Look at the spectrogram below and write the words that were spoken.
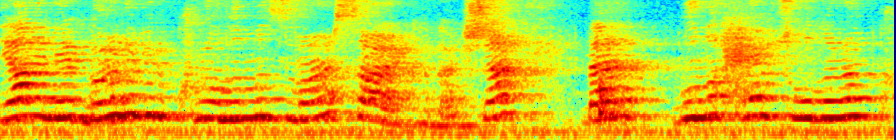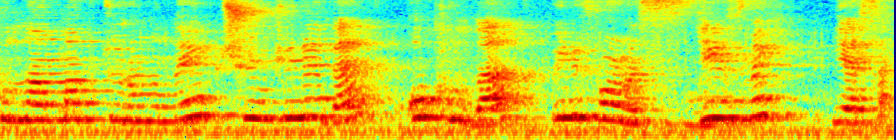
Yani böyle bir kuralımız varsa arkadaşlar ben bunu have to olarak kullanmak durumundayım. Çünkü neden? Okulda üniformasız gezmek yasak.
